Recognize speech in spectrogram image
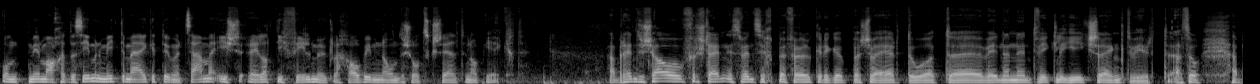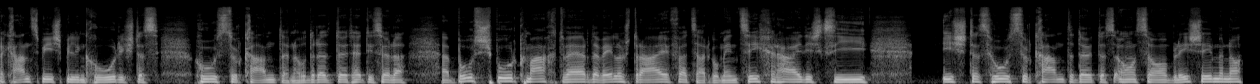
und wir machen das immer mit dem Eigentümer zusammen, ist relativ viel möglich, auch bei einem unter Schutz gestellten Objekt. Aber haben Sie schon auch Verständnis, wenn sich die Bevölkerung schwer tut, äh, wenn eine Entwicklung eingeschränkt wird? Also ein bekanntes Beispiel in Chur ist das Haus zur Kanten. Oder? Dort hätte eine Busspur gemacht werden, Velostreifen. Das Argument Sicherheit war ist das Haus zur Kante dort, das Ensemble ist immer noch.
